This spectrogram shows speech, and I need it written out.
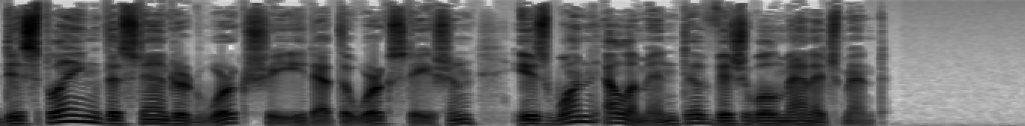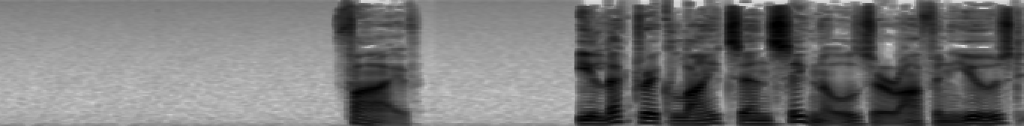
Displaying the standard worksheet at the workstation is one element of visual management. 5, Electric lights and signals are often used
